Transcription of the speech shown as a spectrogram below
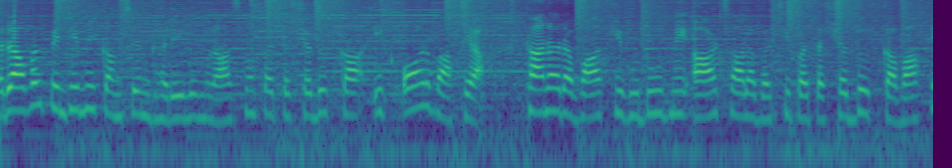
रावलपिंडी में कमसिन घरेलू मुलाजमों पर तशद का एक और वाक़ थाना रवात की हदूद में आठ साल बच्ची पर तशद का वाक़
